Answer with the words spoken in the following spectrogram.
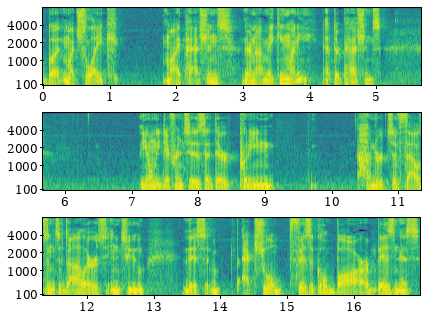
but much like my passions, they're not making money at their passions. The only difference is that they're putting hundreds of thousands of dollars into this actual physical bar business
